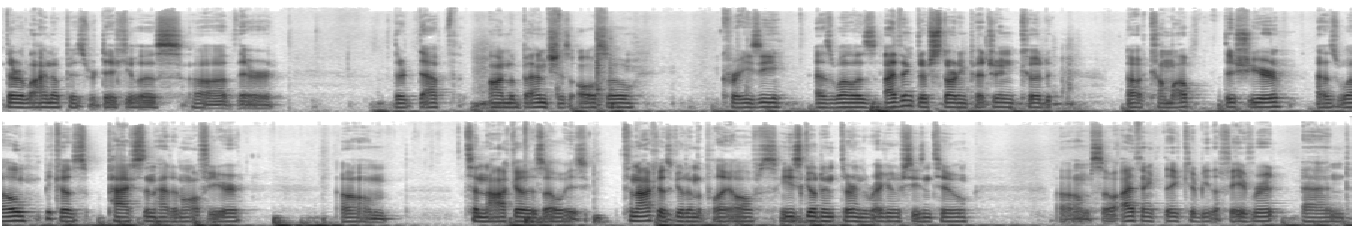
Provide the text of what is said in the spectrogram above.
their lineup is ridiculous. Uh, their their depth on the bench is also crazy, as well as I think their starting pitching could uh, come up this year as well because Paxton had an off year. Um, Tanaka is always Tanaka is good in the playoffs. He's good in, during the regular season too. Um, so I think they could be the favorite, and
